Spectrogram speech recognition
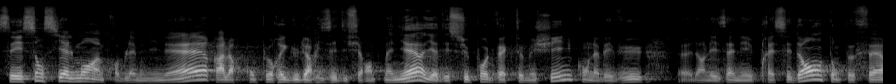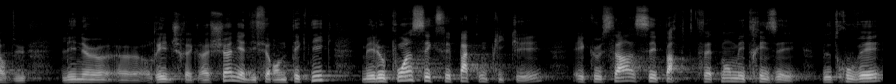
c'est essentiellement un problème linéaire, alors qu'on peut régulariser différentes manières. Il y a des support vector machines qu'on avait vu euh, dans les années précédentes. On peut faire du linear euh, ridge regression. Il y a différentes techniques, mais le point, c'est que ce n'est pas compliqué et que ça, c'est parfaitement maîtrisé, de trouver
